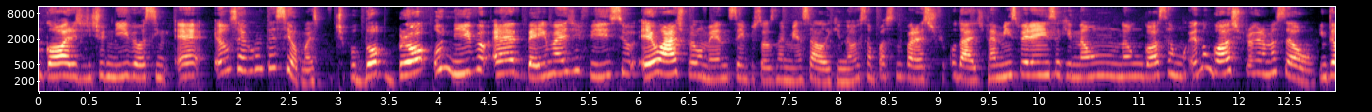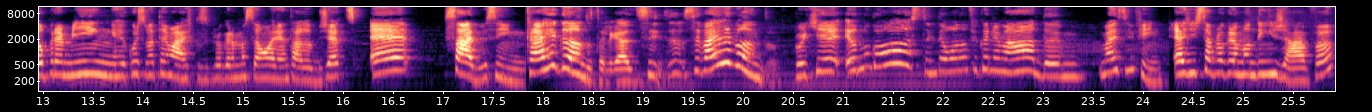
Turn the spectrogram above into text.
agora, gente, o nível, assim, é... Eu não sei o que aconteceu, mas, tipo, tipo, dobrou o nível, é bem mais difícil. Eu acho, pelo menos, tem pessoas na minha sala que não estão passando por essa dificuldade. Na minha experiência, que não, não gostam... Eu não gosto de programação. Então, pra mim, recursos matemáticos e programação orientada a objetos é sabe, assim, carregando, tá ligado? Você vai levando, porque eu não gosto, então eu não fico animada, mas enfim. A gente tá programando em Java,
